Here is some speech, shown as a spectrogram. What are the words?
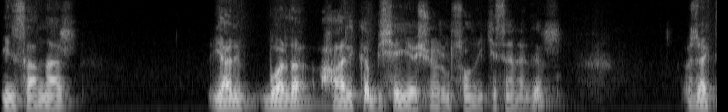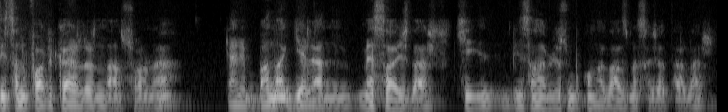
insanlar yani bu arada harika bir şey yaşıyorum son iki senedir. Özellikle insanın fabrika ayarlarından sonra yani bana gelen mesajlar ki insanlar biliyorsun bu konularda az mesaj atarlar.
